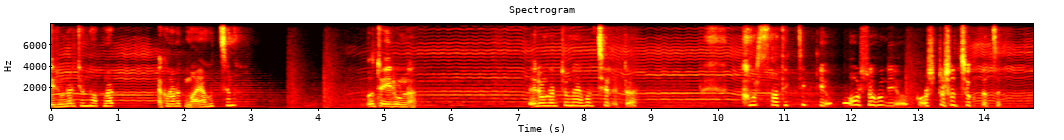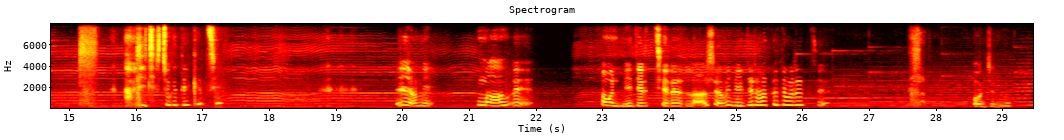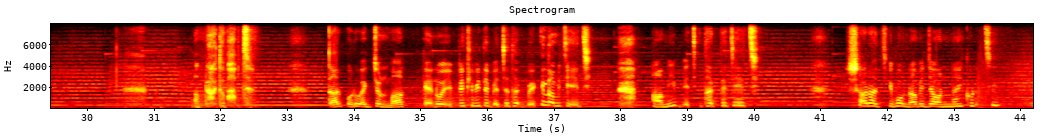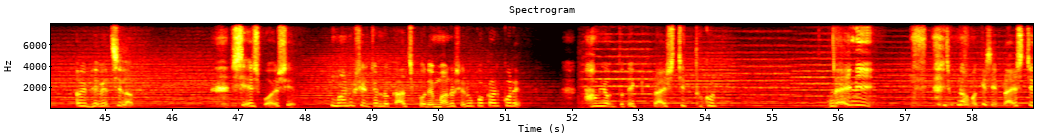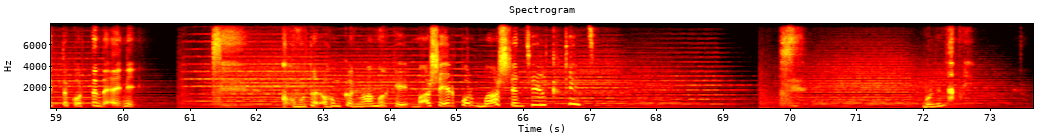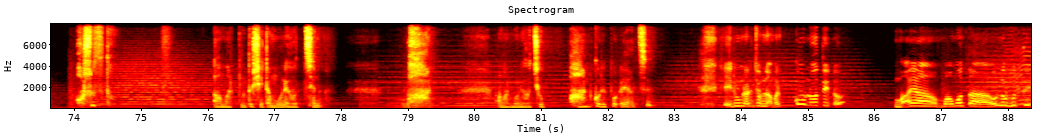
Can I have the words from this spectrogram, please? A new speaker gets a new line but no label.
এই রুনার জন্য আপনার এখন অনেক মায়া হচ্ছে না? বলছে এই রুনা, এই রুনার জন্য আমার ছেলেটা, আমার সাদিক যে কি অসহনীয় কষ্ট সহ্য করেছে। আমি নিজের চোখে দেখেছি। এই আমি মা হয়ে আমার নিজের ছেলের লাশ আমি নিজের হাতে ধরেছি। ওর জন্য আপনি হয়তো ভাবছেন, তারপরও একজন মা কেন এই পৃথিবীতে বেঁচে থাকবে? কিন্তু আমি চেয়েছি, আমি বেঁচে থাকতে চেয়েছি। সারা জীবন আমি যা অন্যায় করেছি, আমি ভেবেছিলাম শেষ বয়সে মানুষের জন্য কাজ করে, মানুষের উপকার করে, আমি অন্তত একটু প্রায়শ্চিত্ত করব। দেয়নি, এই জন্য আমাকে সেই প্রায়শ্চিত্ত করতে দেয়নি। ক্ষমতার অহংকার আমাকে মাসের পর মাস জেল কাটিয়েছে। বললেন না আপনি? অসুস্থ। আমার কিন্তু সেটা মনে হচ্ছে না। ভান। আমার মনে হচ্ছে ভান করে পড়ে আছে। এই রুনার জন্য আমার কোনোদিনও মায়া, মমতা, অনুভূতি,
